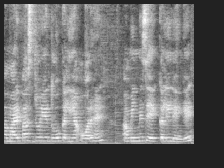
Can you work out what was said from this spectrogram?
हमारे पास जो ये दो कलियाँ और हैं, हम इनमें से एक कली लेंगे।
